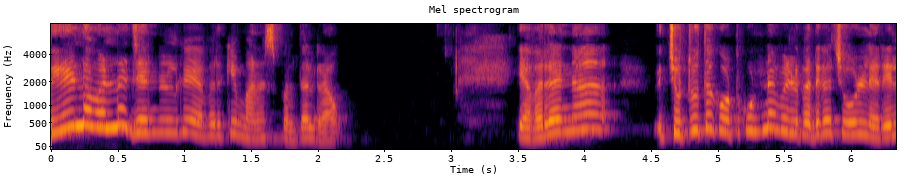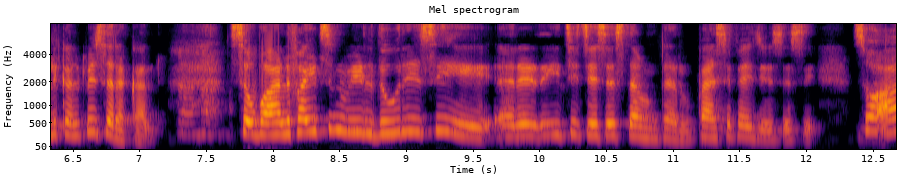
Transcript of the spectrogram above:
వీళ్ళ వల్ల జనరల్గా ఎవరికి మనస్పర్ధలు రావు. ఎవరైనా చుట్టూతో కొట్టుకుంటున్నా వీళ్ళు పెద్దగా చూడలేరు. వెళ్ళి కలిపేసే రకాలు సో వాళ్ళ ఫైట్స్ని వీళ్ళు దూరేసి రీచ్ చేసేస్తూ ఉంటారు పాసిఫై చేసేసి. సో ఆ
